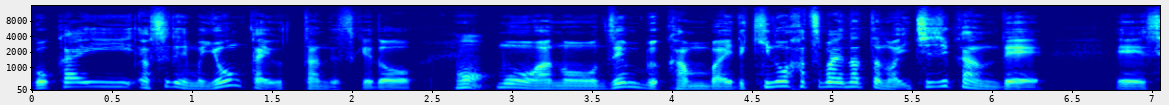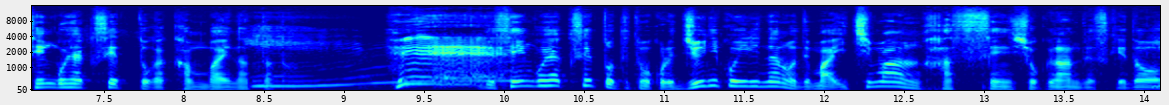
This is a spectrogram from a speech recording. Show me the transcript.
5回、あすでにもう4回売ったんですけど、もうあの、全部完売で、昨日発売になったのは1時間で、えー、1500セットが完売になったと。へで、1500セットって言ってもこれ12個入りなので、まあ1万8000食なんですけど、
